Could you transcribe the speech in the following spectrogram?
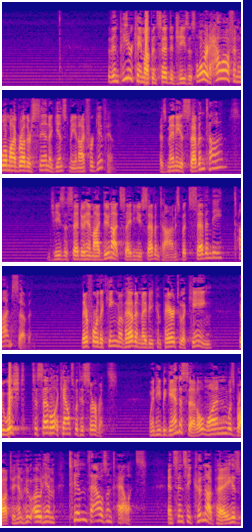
Then Peter came up and said to Jesus, Lord, how often will my brother sin against me and I forgive him? As many as seven times? Jesus said to him, I do not say to you seven times, but seventy times seven. Therefore, the kingdom of heaven may be compared to a king who wished to settle accounts with his servants. When he began to settle, one was brought to him who owed him 10,000 talents. And since he could not pay, his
